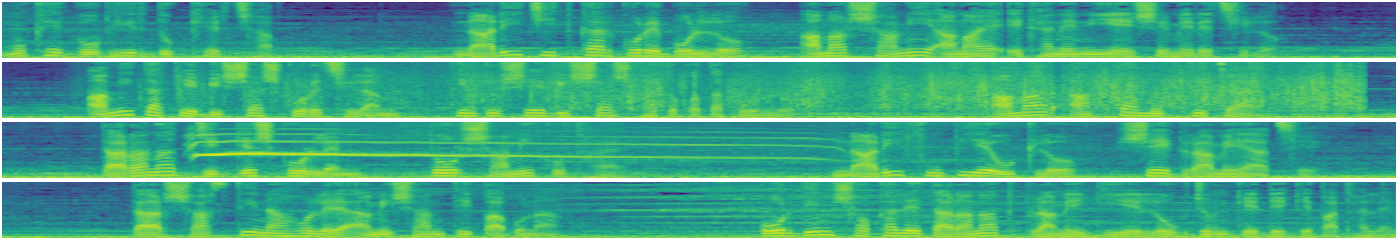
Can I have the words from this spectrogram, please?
মুখে গভীর দুঃখের ছাপ। নারী চিৎকার করে বলল আমার স্বামী আমায় এখানে নিয়ে এসে মেরেছিল। আমি তাকে বিশ্বাস করেছিলাম, কিন্তু সে বিশ্বাসঘাতকতা করল। আমার আত্মা মুক্তি চায়। তারানাথ জিজ্ঞেস করলেন, তোর স্বামী কোথায়? নারী ফুঁপিয়ে উঠল, সে গ্রামে আছে। তার শাস্তি না হলে আমি শান্তি পাব না। পরদিন সকালে তারানাথ গ্রামে গিয়ে লোকজনকে ডেকে পাঠালেন।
